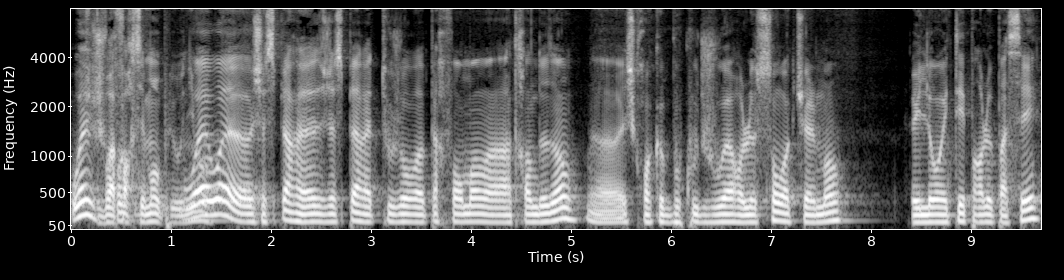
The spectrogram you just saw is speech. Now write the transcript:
Ouais, je vois forcément au plus haut niveau. Ouais, ouais, euh, j'espère, euh, j'espère être toujours performant à 32 ans. Euh, je crois que beaucoup de joueurs le sont actuellement. Ils l'ont été par le passé,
